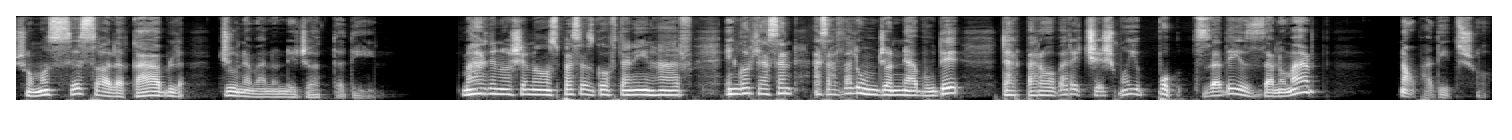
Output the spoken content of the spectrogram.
شما سه سال قبل جون منو نجات دادین. مرد ناشناس پس از گفتن این حرف انگار که اصلا از اول اونجا نبوده در برابر چشمای بهت زده زن و مرد ناپدید شد.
